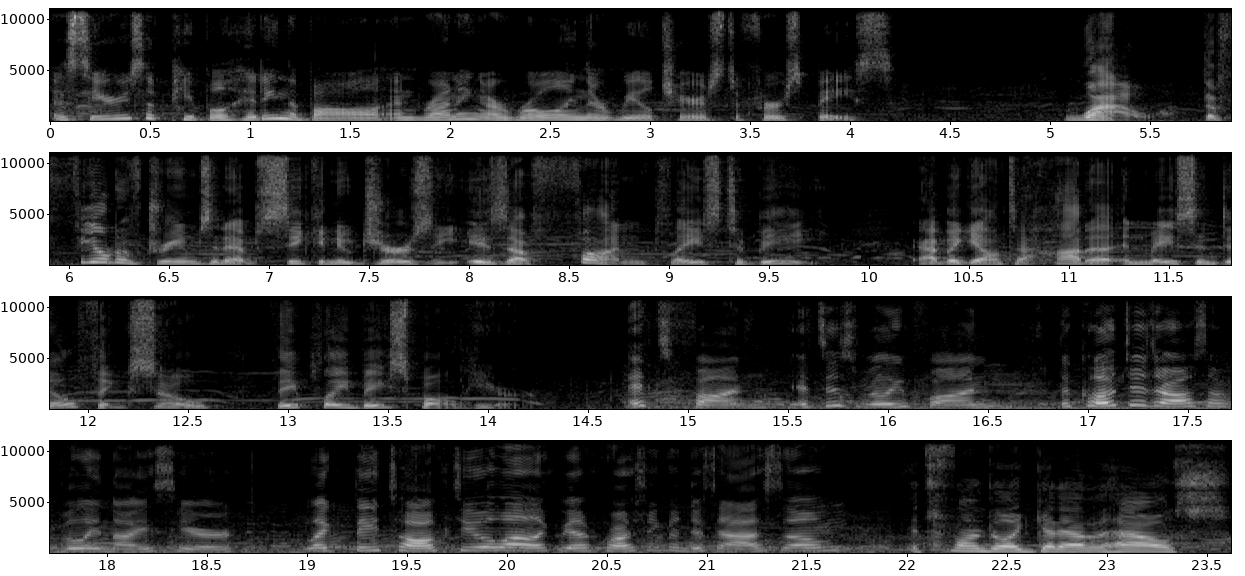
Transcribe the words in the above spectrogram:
A series of people hitting the ball and running or rolling their wheelchairs to first base. Wow, the Field of Dreams in Absecon, New Jersey is a fun place to be. Abigail Tejada and Mason Dell think so. They play baseball here. It's fun. It's just really fun. The coaches are also really nice here. Like they talk to you a lot. Like we have questions, you can just ask them. It's fun to like get out of the house,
